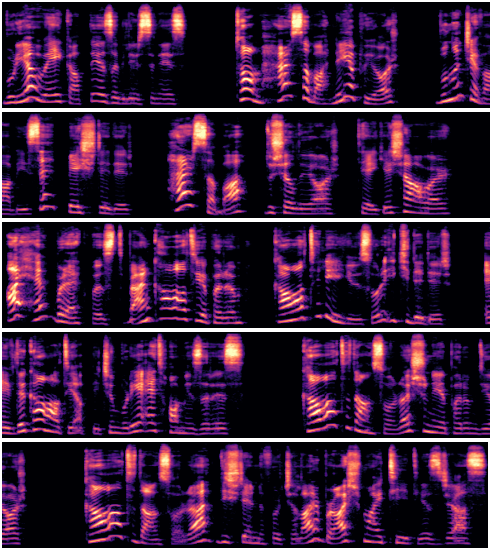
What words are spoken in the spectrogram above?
Buraya wake up da yazabilirsiniz. Tom her sabah ne yapıyor? Bunun cevabı ise 5'tedir. Her sabah duş alıyor. Take a shower. I have breakfast. Ben kahvaltı yaparım. Kahvaltı ile ilgili soru 2'dedir. Evde kahvaltı yaptığı için buraya at home yazarız. Kahvaltıdan sonra şunu yaparım diyor. Kahvaltıdan sonra dişlerini fırçalar brush my teeth yazacağız.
